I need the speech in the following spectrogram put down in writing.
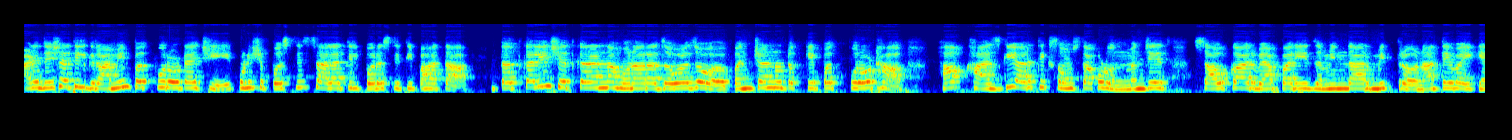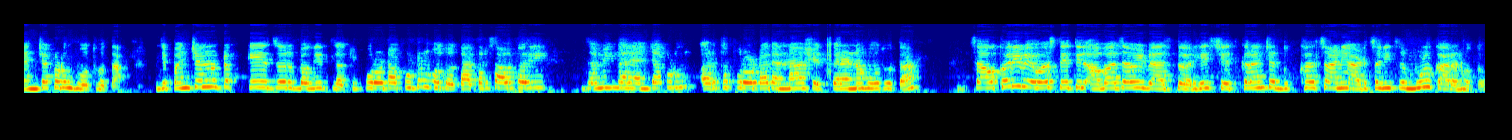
आणि देशातील ग्रामीण पतपुरवठ्याची एकोणीशे पस्तीस सालातील परिस्थिती पाहता तत्कालीन शेतकऱ्यांना होणारा जवळजवळ पंच्याण्णव टक्के पतपुरवठा हा खाजगी आर्थिक संस्थाकडून म्हणजेच सावकार व्यापारी जमीनदार मित्र नातेवाईक यांच्याकडून होत होता. म्हणजे पंच्याण्णव टक्के जर बघितलं की पुरवठा कुठून होत होता तर सावकारी जमीनदार यांच्याकडून अर्थपुरवठा त्यांना शेतकऱ्यांना होत होता. सावकारी व्यवस्थेतील आवाजावी व्याजदर हे शेतकऱ्यांच्या दुःखाचं आणि अडचणीचं मूळ कारण होतं.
